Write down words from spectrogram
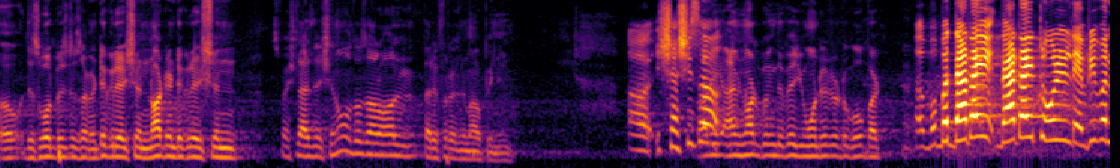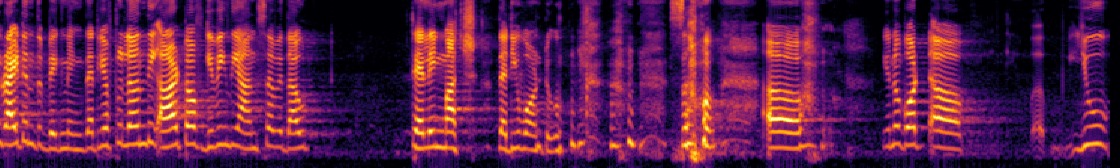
uh, this whole business of integration, not integration, specialization, all those are all peripheral in my opinion. Uh, Shashi sir, I'm not going the way you wanted it to go, but uh, bu- but that I, that I told everyone right in the beginning, that you have to learn the art of giving the answer without telling much that you want to. so, uh, you know what, uh, you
